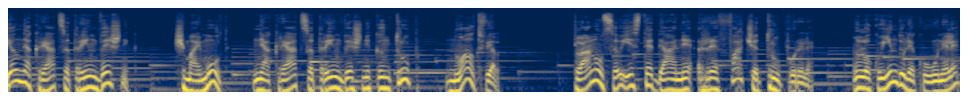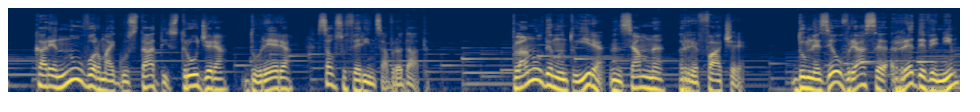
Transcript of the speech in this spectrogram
El ne-a creat să trăim veșnic și mai mult, ne-a creat să trăim veșnic în trup, nu altfel. Planul său este de a ne reface trupurile, înlocuindu-le cu unele care nu vor mai gusta distrugerea, durerea sau suferința vreodată. Planul de mântuire înseamnă refacere. Dumnezeu vrea să redevenim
